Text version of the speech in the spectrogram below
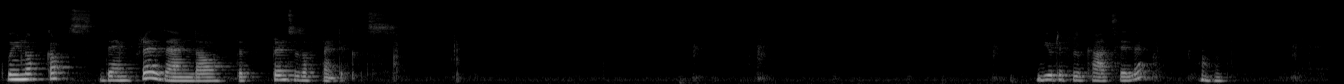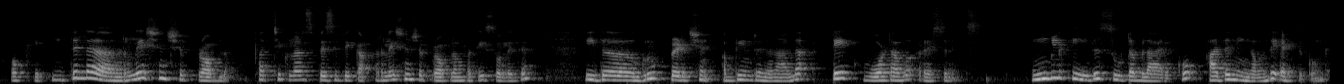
Queen of Cups, the Empress, and uh, the Princess of beautiful cards இல்லை ஓகே இதில் ரிலேஷன்ஷிப் ப்ராப்ளம் பர்டிகுலர் ஸ்பெசிஃபிக்காக ரிலேஷன்ஷிப் ப்ராப்ளம் பற்றி சொல்லுது. இது குரூப் ப்ரெடிக்ஷன் அப்படின்றதுனால டேக் வாட் அவர் ரெசனேட்ஸ் உங்களுக்கு எது சூட்டபிளாக இருக்கோ அதை நீங்கள் வந்து எடுத்துக்கோங்க.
